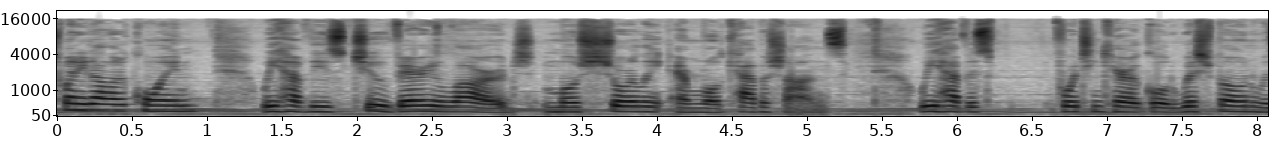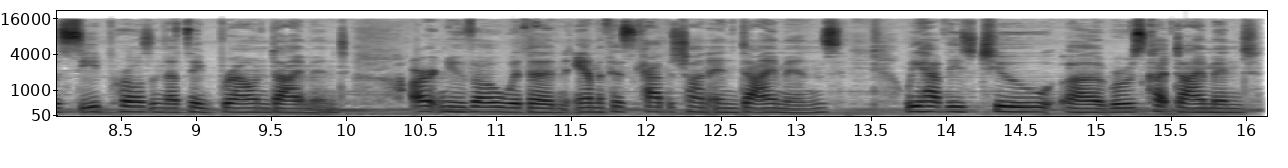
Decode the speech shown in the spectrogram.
$20 coin. We have these two very large, most surely emerald cabochons. We have this 14 karat gold wishbone with seed pearls, and that's a brown diamond. Art Nouveau with an amethyst cabochon and diamonds. We have these two uh, rose cut diamond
